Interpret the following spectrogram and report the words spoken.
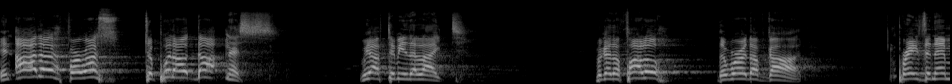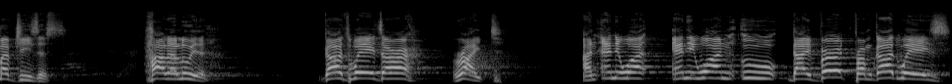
In order for us to put out darkness, we have to be the light. We're going to follow the word of God. Praise the name of Jesus. Hallelujah. God's ways are right. And anyone, anyone who divert from God's ways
